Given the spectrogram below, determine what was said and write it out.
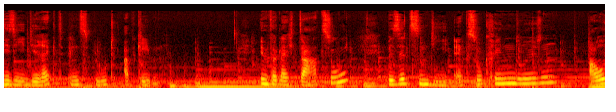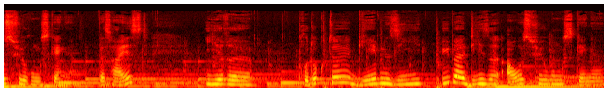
die sie direkt ins Blut abgeben. Im Vergleich dazu besitzen die exokrinen Drüsen Ausführungsgänge. Das heißt, ihre Produkte geben sie über diese Ausführungsgänge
